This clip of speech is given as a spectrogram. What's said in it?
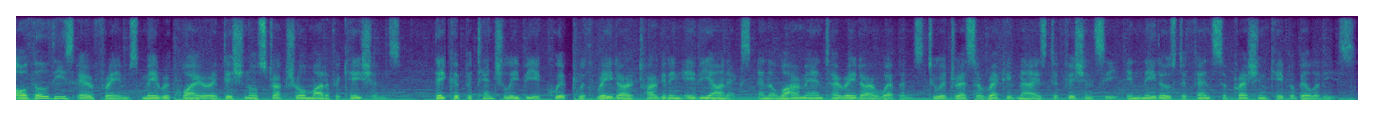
Although these airframes may require additional structural modifications, they could potentially be equipped with radar targeting avionics and ALARM anti-radar weapons to address a recognized deficiency in NATO's defense suppression capabilities.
